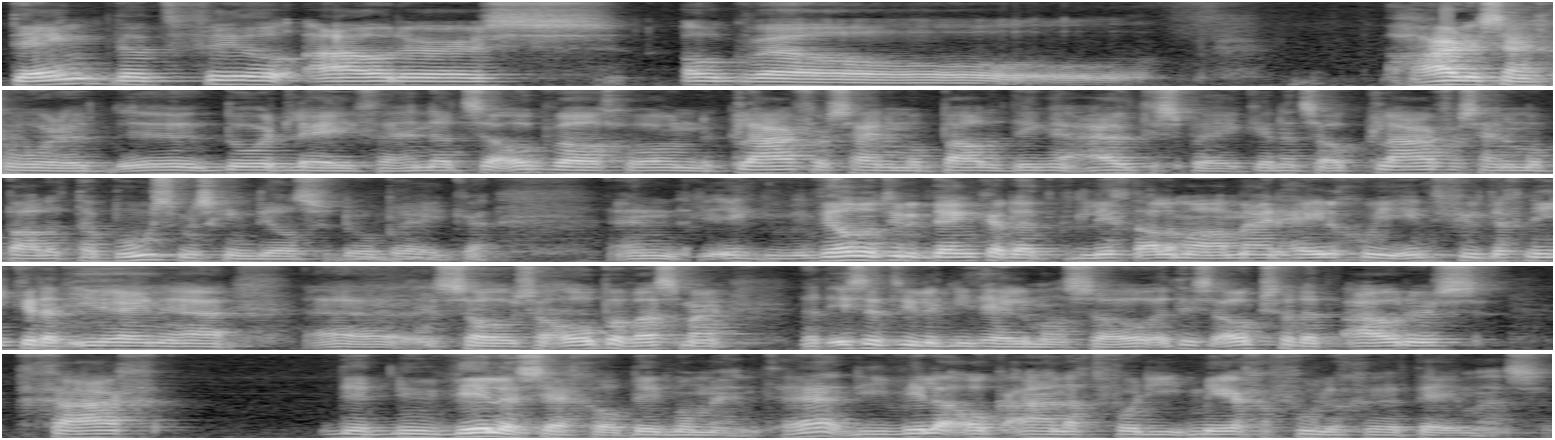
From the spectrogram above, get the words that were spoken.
denk dat veel ouders ook wel harder zijn geworden uh, door het leven. En dat ze ook wel gewoon klaar voor zijn om bepaalde dingen uit te spreken. En dat ze ook klaar voor zijn om bepaalde taboes misschien deels te doorbreken. En ik wil natuurlijk denken dat het ligt allemaal aan mijn hele goede interviewtechnieken, dat iedereen uh, uh, zo, zo open was. Maar dat is natuurlijk niet helemaal zo. Het is ook zo dat ouders graag dit nu willen zeggen op dit moment. Hè? Die willen ook aandacht voor die meer gevoeligere thema's.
